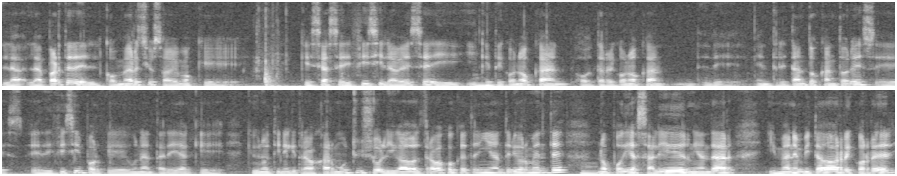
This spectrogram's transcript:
la, la parte del comercio sabemos que, que se hace difícil a veces y, y que te conozcan o te reconozcan de- entre tantos cantores es, es difícil porque es una tarea que, que uno tiene que trabajar mucho y yo ligado al trabajo que tenía anteriormente Mm. no podía salir ni andar y me han invitado a recorrer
